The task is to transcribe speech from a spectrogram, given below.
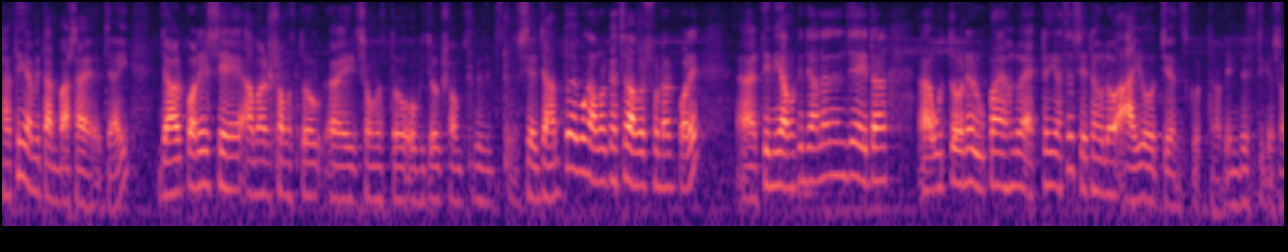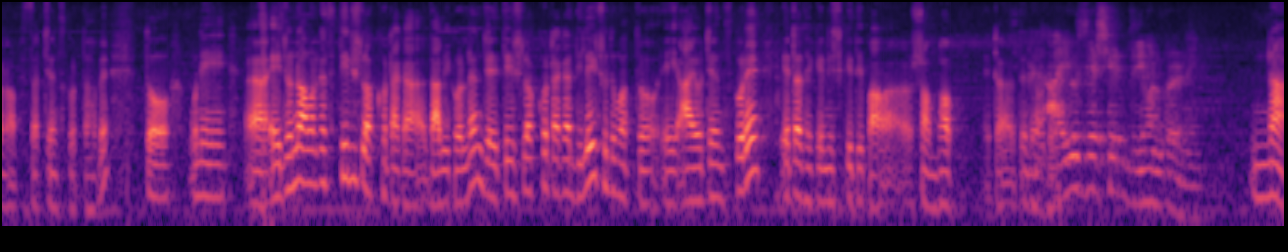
সাথেই আমি তার বাসায় যাই। যাওয়ার পরে সে আমার সমস্ত এই সমস্ত অভিযোগ সমস্ত সে জানতো এবং আমার কাছে আবার শোনার পরে তিনি আমাকে জানালেন যে এটা উত্তরণের উপায় হলো একটাই আছে সেটা হলো আইও চেঞ্জ করতে হবে ইনভেস্টিগেশন অফিসার চেঞ্জ করতে হবে। তো উনি এই জন্য আমার কাছে তিরিশ লক্ষ টাকা দাবি করলেন যে তিরিশ লক্ষ টাকা দিলেই শুধুমাত্র এই আইও চেঞ্জ করে এটা থেকে নিষ্কৃতি পাওয়া সম্ভব এটা তিনি আয়ু যে সে করে নাই? না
